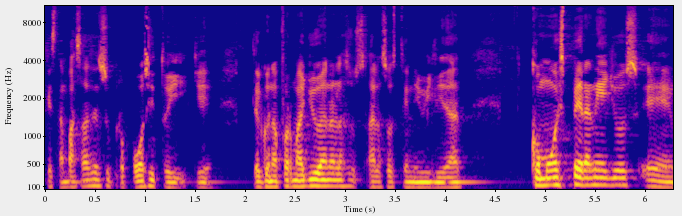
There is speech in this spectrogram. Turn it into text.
están basadas en su propósito y que de alguna forma ayudan a la, a la sostenibilidad. ¿Cómo esperan ellos eh,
